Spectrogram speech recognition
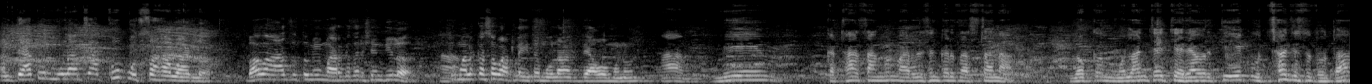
आणि त्यातून मुलांचा खूप उत्साह वाढलं. बाबा आज तुम्ही मार्गदर्शन दिलं. तुम्हाला कसं वाटलं इथं मुलांना द्यावं म्हणून? हां मी कथा सांगून मार्गदर्शन करत असताना लोक मुलांच्या चेहऱ्यावरती एक उत्साह दिसत होता.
